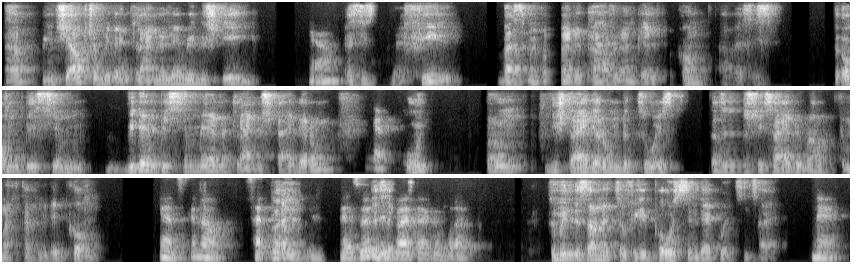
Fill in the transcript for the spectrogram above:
da bin ich auch schon wieder ein kleiner Level gestiegen. Ja. Es ist nicht viel, was man bei der Tafel an Geld bekommt. Aber es ist doch ein bisschen, wieder ein bisschen mehr eine kleine Steigerung. Ja. Und, und die Steigerung dazu ist, dass ich die Seite überhaupt gemacht habe mit dem Kochen. Ganz genau. Das hat dich persönlich weitergebracht. Zumindest auch nicht so viele Posts in der kurzen Zeit. Nee.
